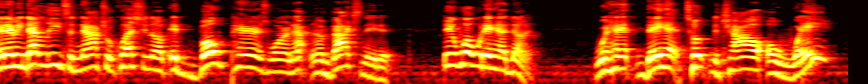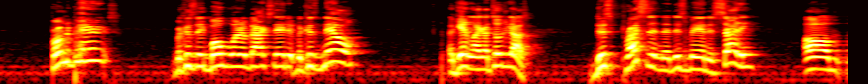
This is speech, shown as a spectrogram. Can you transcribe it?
And I mean that leads to natural question of if both parents weren't unvaccinated, then what would they have done? Would had they had took the child away from the parents because they both weren't vaccinated? Because now, again, like I told you guys, this precedent that this man is setting, um,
